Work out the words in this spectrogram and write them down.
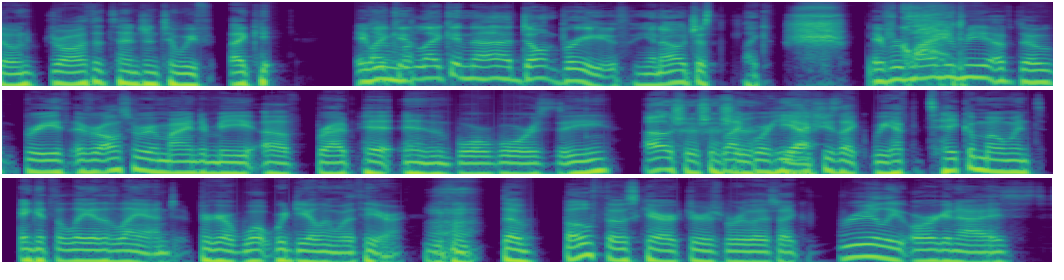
Don't draw attention till we like. Like remi- it, like in uh, Don't Breathe, you know, just like shh. it reminded quiet. me of Don't Breathe. It also reminded me of Brad Pitt in World War Z, Oh, sure, sure, like sure. where he yeah. actually is like, we have to take a moment and get the lay of the land, and figure out what we're dealing with here. Mhm. So both those characters were just like really organized.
